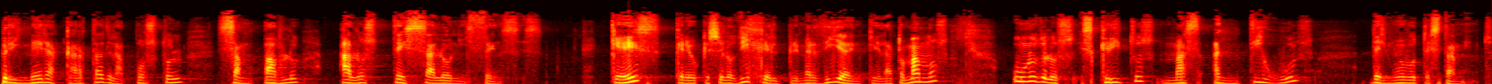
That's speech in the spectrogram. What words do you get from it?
primera carta del apóstol San Pablo a los tesalonicenses, que es, creo que se lo dije el primer día en que la tomamos, uno de los escritos más antiguos del Nuevo Testamento.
